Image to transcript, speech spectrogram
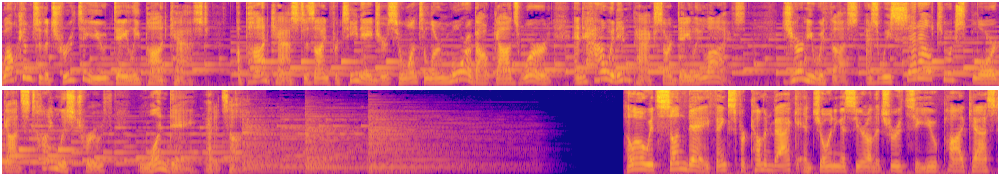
Welcome to the Truth to You Daily Podcast, a podcast designed for teenagers who want to learn more about God's Word and how it impacts our daily lives. Journey with us as we set out to explore God's timeless truth one day at a time. Hello, it's Sunday. Thanks for coming back and joining us here on the Truth to You podcast.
